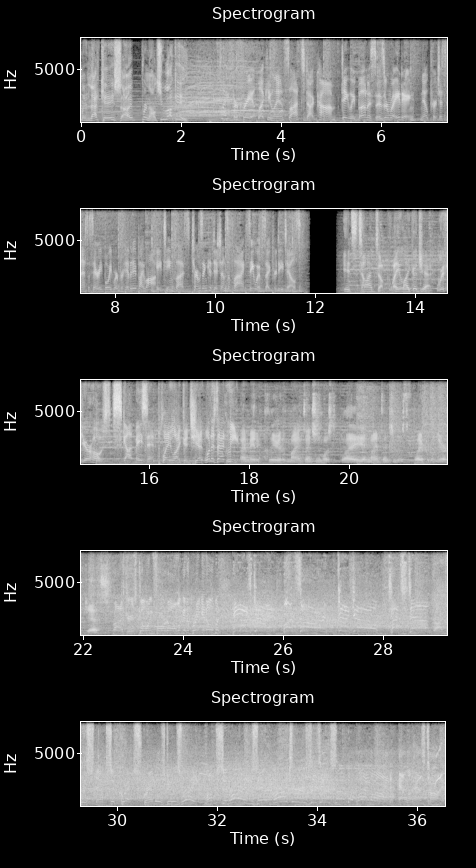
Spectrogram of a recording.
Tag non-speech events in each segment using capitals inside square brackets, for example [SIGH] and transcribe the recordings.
In that case, I pronounce you lucky. Play for free at LuckyLandSlots.com. Daily bonuses are waiting. No purchase necessary. Void where prohibited by law. 18 plus. Terms and conditions apply. See website for details. It's time to play like a Jet with your host, Scott Mason. Play like a Jet. What does that mean? I made it clear that my intention was to play, and my intention was to play for the New York Jets. Rodgers going for it all, looking to bring it open. He's snaps it quick, scrambles to his right, pumps and runs. Aaron Rodgers is inside the pylon. Allen has time.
